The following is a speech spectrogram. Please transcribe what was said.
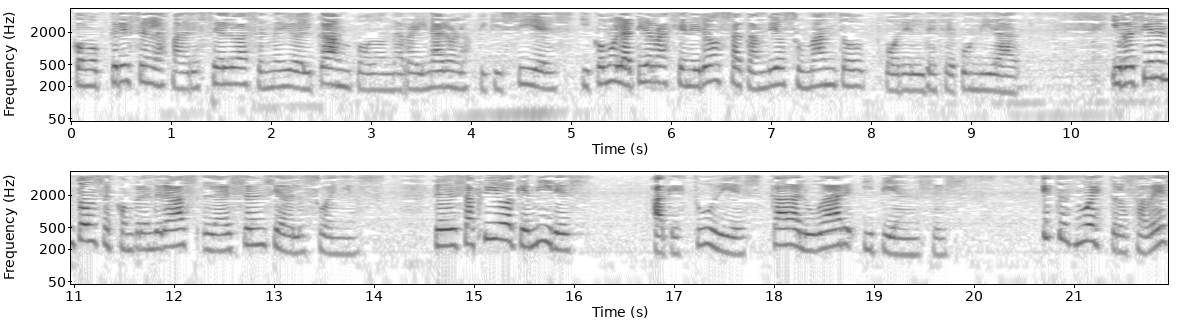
cómo crecen las madreselvas en medio del campo donde reinaron los piquillíes y cómo la tierra generosa cambió su manto por el de fecundidad. Y recién entonces comprenderás la esencia de los sueños. Te desafío a que mires a que estudies cada lugar y pienses. Esto es nuestro, ¿sabes?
